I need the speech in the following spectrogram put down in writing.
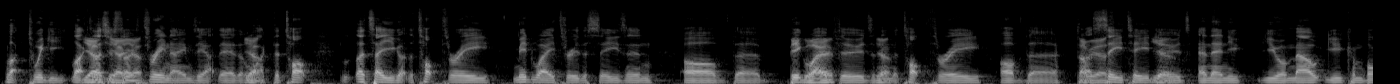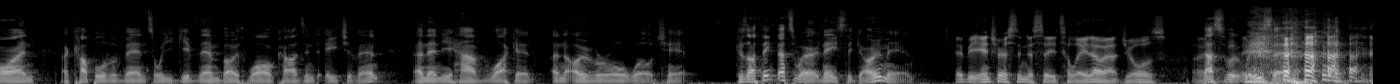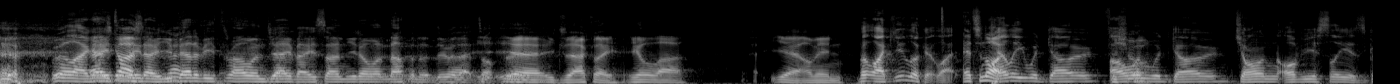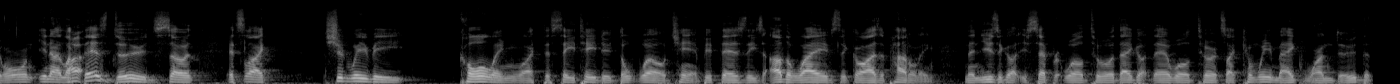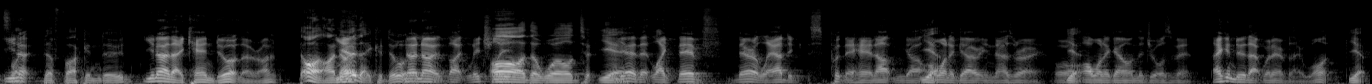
like Twiggy. Like, Yeah, let's just yeah, throw yeah. three names out there that are like the top. Let's say you got the top three midway through the season of the big, Big wave, wave. dudes, and then the top three of the uh, WS. CT Yeah. dudes, and then you you amal- you combine a couple of events, or you give them both wild cards into each event, and then you have like a, an overall world champ. Because I think that's where it needs to go, man. It'd be interesting to see Toledo out Jaws. That's what we said. We're like, hey, guys- Toledo, you better be throwing J-Bay, son. You don't want nothing to do with that top three. Yeah, exactly. He'll, uh, yeah, I mean, But like, you look at like, It's not- Kelly would go, Owen sure. would go, John obviously is gone. You know, like I- there's dudes. So it, it's like, should we be calling like the CT dude the world champ if there's these other waves that guys are paddling? And then you got your separate world tour. They got their world tour. It's like, can we make one dude that's You like know- the fucking dude? you know they can do it though, right? Oh, I know Yeah. they could do it. No, no, like literally. Oh, the world. Yeah. yeah, that like they've they're allowed to put their hand up and go, Yeah. I want to go in Nazare or Yeah. I want to go on the Jaws event. They can do that whenever they want. Yep.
